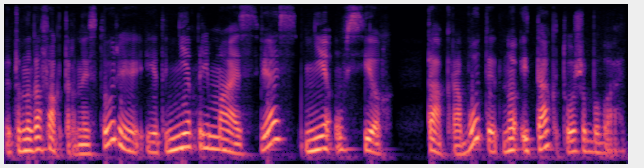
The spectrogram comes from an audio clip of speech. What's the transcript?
это многофакторная история, и это не прямая связь, не у всех так работает, но и так тоже бывает.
